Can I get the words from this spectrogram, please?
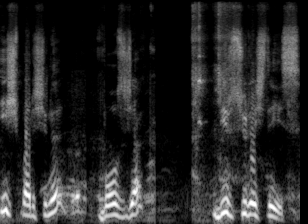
iş barışını bozacak bir süreçteyiz.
